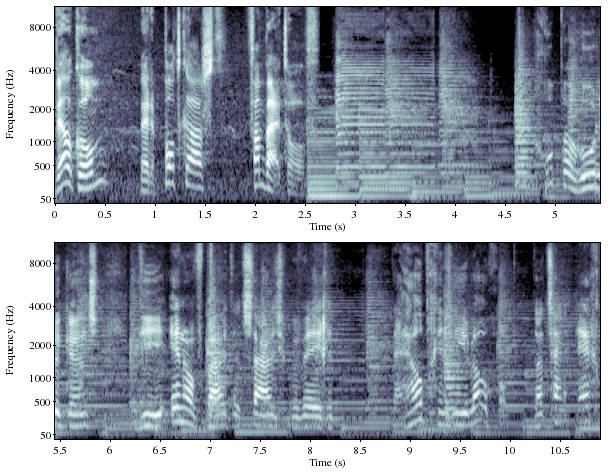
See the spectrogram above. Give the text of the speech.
Welkom bij de podcast van Buitenhof. groepen hooligans die in of buiten het stadion bewegen, daar helpt geen dialoog op. Dat zijn echt,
